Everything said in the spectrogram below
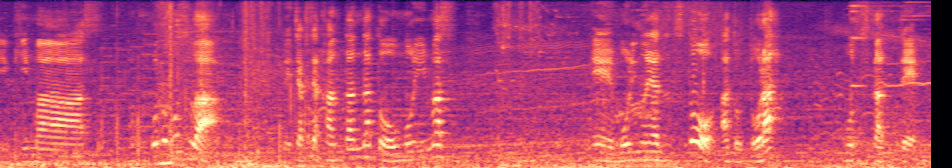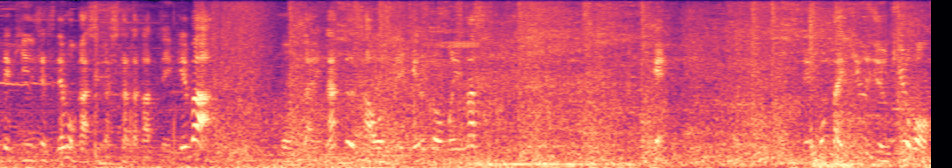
いきまーす。ここのボスは、めちゃくちゃ簡単だと思います。えー、森の矢筒と、あとドラを使って、で、近接でもガシガシ戦っていけば、問題なく倒していけると思います。OK。で、今回99本、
